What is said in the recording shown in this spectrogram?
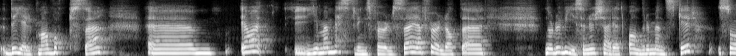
Det hjelper meg å vokse. Eh, Ja, gir meg mestringsfølelse. Jeg føler at eh, når du viser nysgjerrighet på andre mennesker, så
